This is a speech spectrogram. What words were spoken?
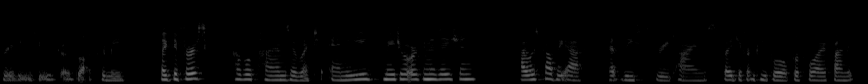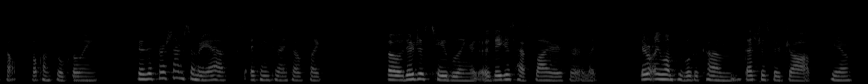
pretty huge roadblock for me. Like the first couple times I went to any major organization, I was probably asked at least three times by different people before I finally felt, comfortable going. Because the first time somebody asks, I think to myself like, "Oh, they're just tabling, or they just have flyers, or like they don't really want people to come. That's just their job, you know."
